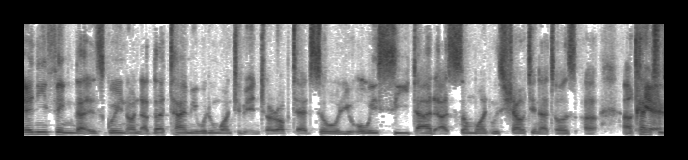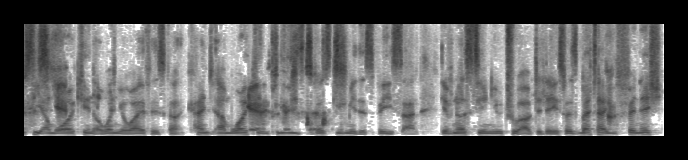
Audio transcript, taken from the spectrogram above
anything that is going on at that time you wouldn't want to be interrupted. So you always see dad as someone who's shouting at us uh, uh, can't yes, you see i'm yes. working? or when your wife is can't i'm working yes, please just give me the space and they've not seen you throughout the day. So it's better you finish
